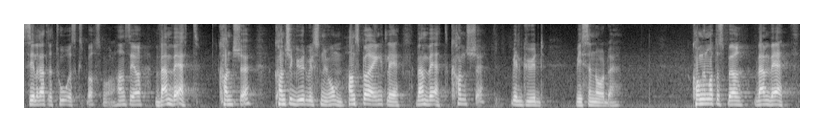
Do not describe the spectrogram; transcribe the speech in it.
stiller et retorisk spørsmål. Han sier 'Hvem vet?' Kanskje. Kanskje Gud vil snu om. Han spør egentlig 'Hvem vet?' Kanskje vil Gud vise nåde. Kongen måtte spørre 'Hvem vet?'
